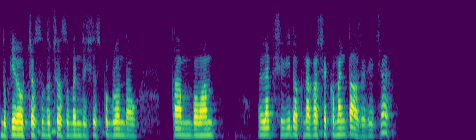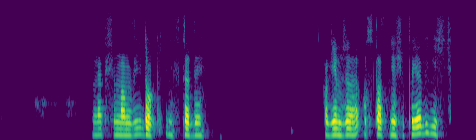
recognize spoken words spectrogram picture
Dopiero od czasu do czasu będę się spoglądał tam, bo mam lepszy widok na Wasze komentarze, wiecie? Lepszy mam widok i wtedy. A wiem, że ostatnio się pojawiliście.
